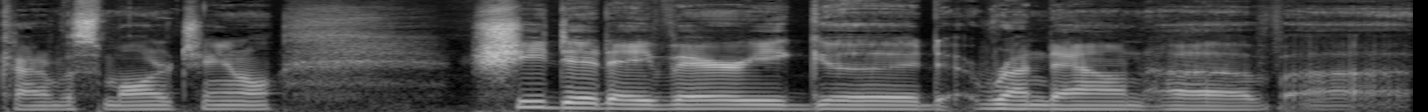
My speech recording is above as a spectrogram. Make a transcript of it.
kind of a smaller channel. She did a very good rundown of uh,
